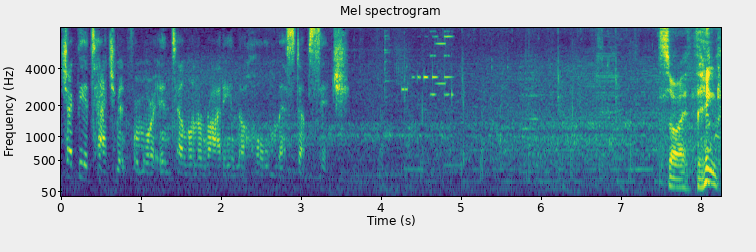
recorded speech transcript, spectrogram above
Check the attachment for more intel on Arati and the whole messed up sitch. So I think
